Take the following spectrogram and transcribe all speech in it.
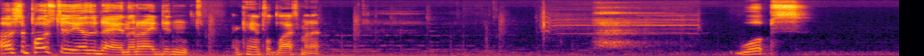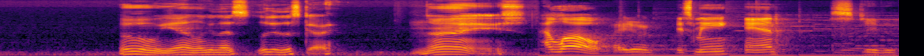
I was supposed to the other day, and then I didn't. I canceled last minute. Whoops. Oh yeah, look at this. Look at this guy. Nice. Hello, How you doing? it's me, and Stevie.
